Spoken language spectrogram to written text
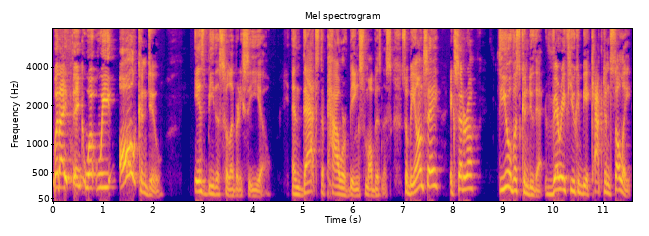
but I think what we all can do is be the celebrity CEO. And that's the power of being small business. So Beyonce, etc. Few of us can do that. Very few can be a Captain Sully.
